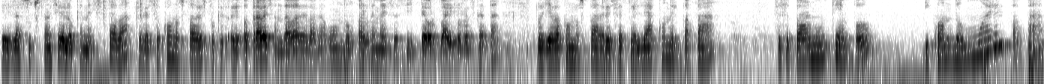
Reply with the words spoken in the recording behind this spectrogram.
eh, la sustancia de lo que necesitaba, regresó con los padres porque eh, otra vez andaba de vagabundo un par de meses y Teor va y lo rescata, lo lleva con los padres, se pelea con el papá, se separan un tiempo y cuando muere el papá,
